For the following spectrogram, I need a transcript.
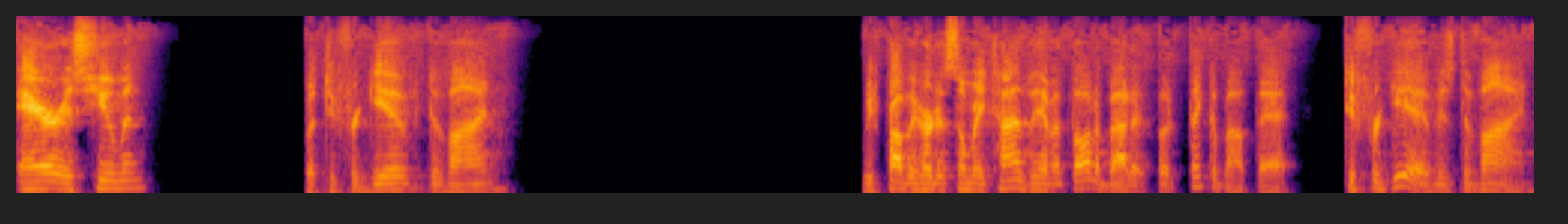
err is human, but to forgive divine? We've probably heard it so many times we haven't thought about it, but think about that. To forgive is divine.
